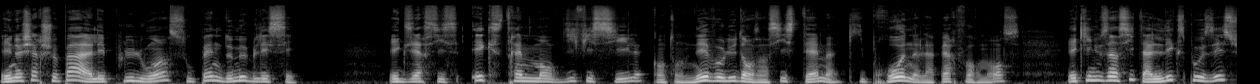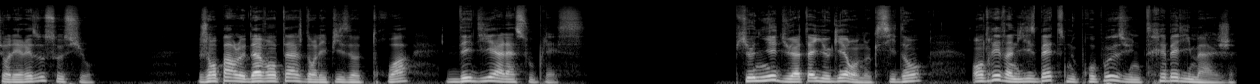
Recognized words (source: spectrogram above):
et ne cherche pas à aller plus loin sous peine de me blesser exercice extrêmement difficile quand on évolue dans un système qui prône la performance et qui nous incite à l'exposer sur les réseaux sociaux. J'en parle davantage dans l'épisode 3 dédié à la souplesse. Pionnier du Hatha Yoga en Occident, André Van Lisbeth nous propose une très belle image.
